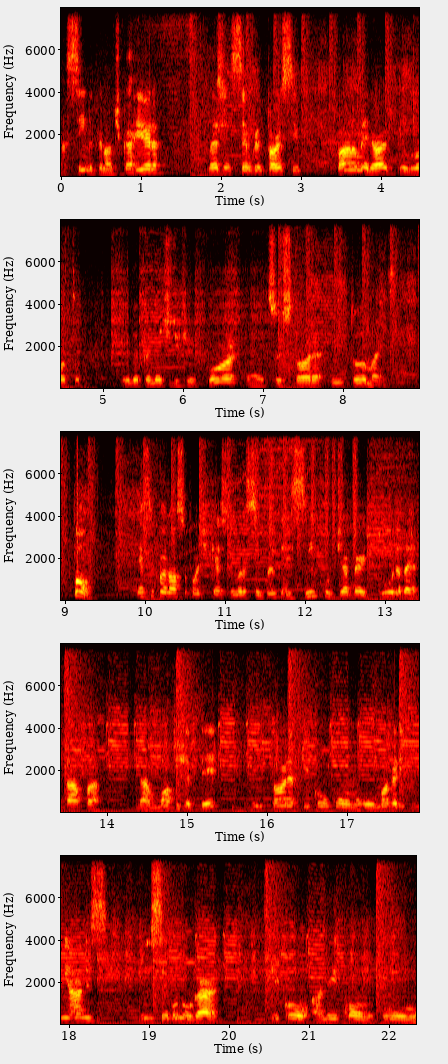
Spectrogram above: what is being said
assim no final de carreira, mas a gente sempre torce para o melhor do piloto, independente de quem for, é, de sua história e tudo mais. Bom, esse foi o nosso podcast número 55 de abertura da etapa da MotoGP. Vitória ficou com o Maverick Vinales. Em segundo lugar, ficou ali com o.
